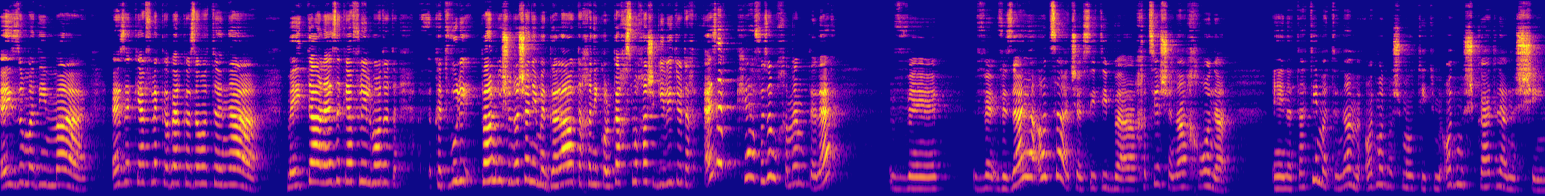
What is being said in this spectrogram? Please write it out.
איזו מדהימה איזה כיף לקבל כזו מתנה מיטל איזה כיף ללמוד אותה. כתבו לי פעם ראשונה שאני מגלה אותך אני כל כך שמחה שגיליתי אותך. איזה כיף איזה מחמם את הלב ו, ו, וזה היה עוד צעד שעשיתי בחצי השנה האחרונה נתתי מתנה מאוד מאוד משמעותית, מאוד מושקעת לאנשים,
